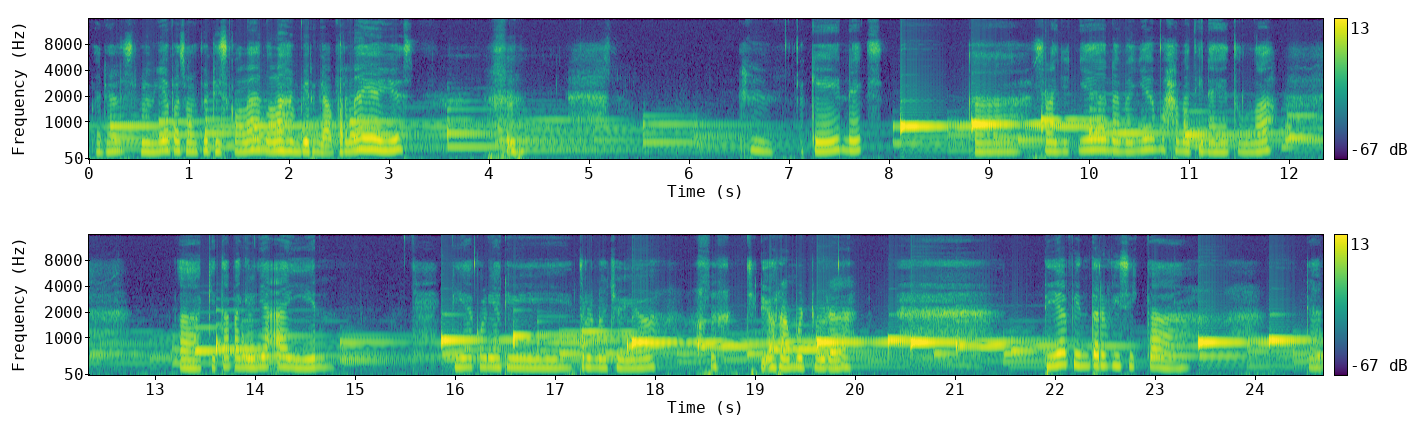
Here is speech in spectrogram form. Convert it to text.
Padahal sebelumnya pas waktu di sekolah malah hampir nggak pernah ya Yus oke okay, next. Uh, selanjutnya namanya Muhammad Inayatullah. Uh, kita panggilnya Ain. Dia kuliah di Trunojoyo. Jadi orang Madura. Dia pintar fisika. Dan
